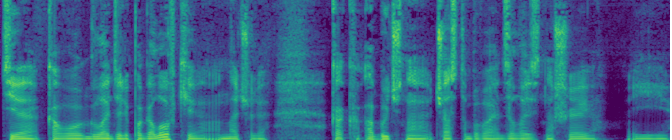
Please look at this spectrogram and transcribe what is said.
те, кого гладили по головке, начали, как обычно часто бывает, залазить на шею. И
